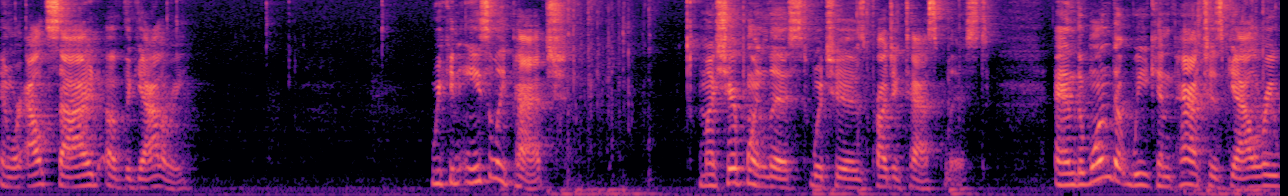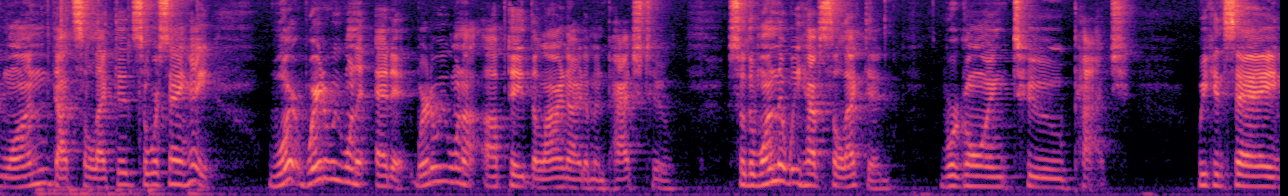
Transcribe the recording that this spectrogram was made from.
and we're outside of the gallery, we can easily patch my SharePoint list, which is project task list. And the one that we can patch is gallery one dot selected. So we're saying, hey, where, where do we want to edit? Where do we want to update the line item and patch to? So the one that we have selected, we're going to patch we can say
